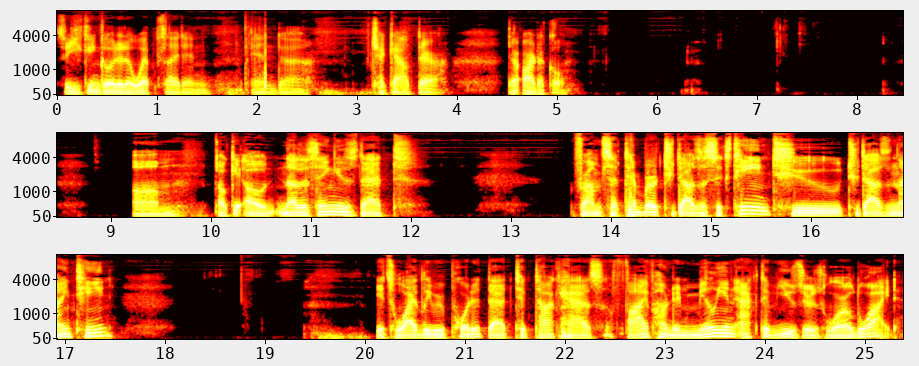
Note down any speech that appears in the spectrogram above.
So you can go to the website and and uh, check out their their article. Um, okay. Oh, another thing is that from September 2016 to 2019, it's widely reported that TikTok has 500 million active users worldwide.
